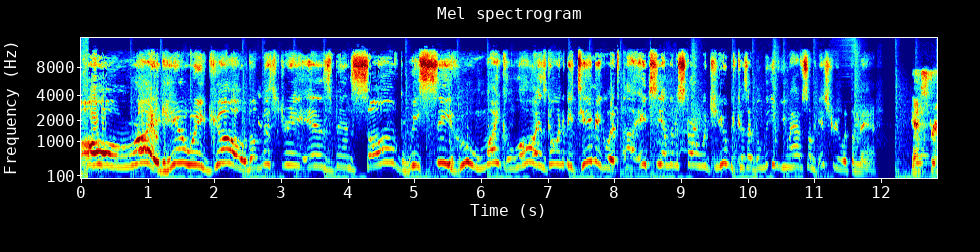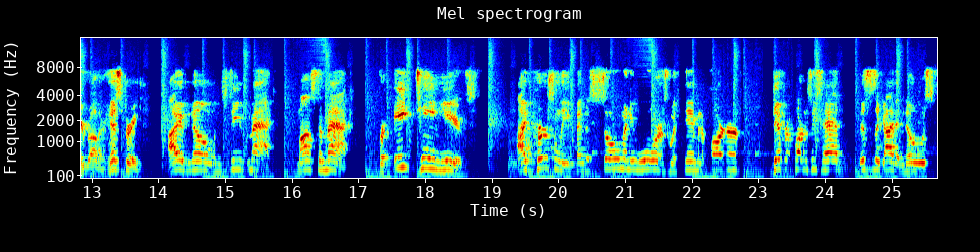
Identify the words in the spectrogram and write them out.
All right, here we go. The mystery has been solved. We see who Mike Law is going to be teaming with. Uh, HC, I'm going to start with you because I believe you have some history with the man. History, brother, history. I have known Steve Mack, Monsta Mack, for 18 years. I personally have been to so many wars with him and a partner, different partners he's had. This is a guy that knows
